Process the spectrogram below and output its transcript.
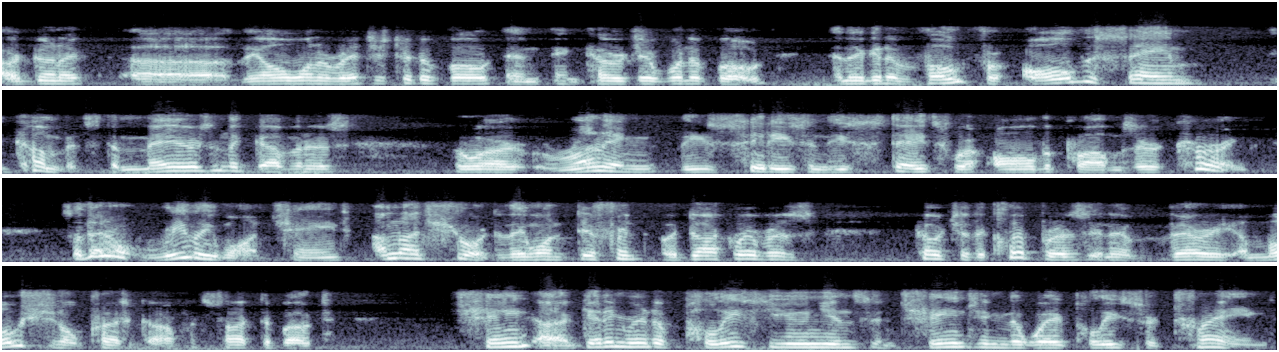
are going to, uh, they all want to register to vote and encourage everyone to vote. And they're going to vote for all the same incumbents, the mayors and the governors who are running these cities and these states where all the problems are occurring. So they don't really want change. I'm not sure. Do they want different? Or Doc Rivers, coach of the Clippers, in a very emotional press conference, talked about change, uh, getting rid of police unions and changing the way police are trained.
